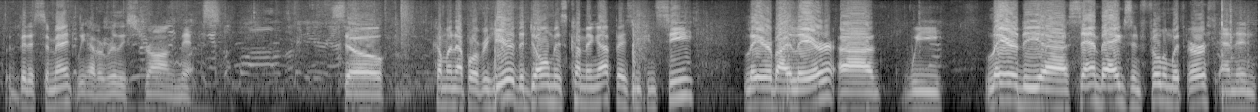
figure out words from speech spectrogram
with a bit of cement, we have a really strong mix. So coming up over here, the dome is coming up as you can see, layer by layer. Uh, we layer the uh, sandbags and fill them with earth and then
